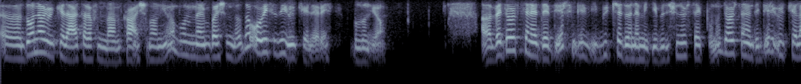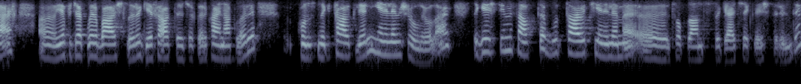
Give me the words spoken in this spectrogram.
e, donör ülkeler tarafından karşılanıyor. Bunların başında da OECD ülkeleri bulunuyor. E, ve 4 senede bir, bir bütçe dönemi gibi düşünürsek bunu, 4 senede bir ülkeler e, yapacakları bağışları, GEF'e aktaracakları kaynakları konusundaki taahhütlerini yenilemiş oluyorlar. İşte geçtiğimiz hafta bu taahhüt yenileme e, toplantısı gerçekleştirildi.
